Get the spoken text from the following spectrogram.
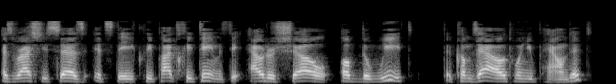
As Rashi says, it's the klipat chitim, it's the outer shell of the wheat that comes out when you pound it.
